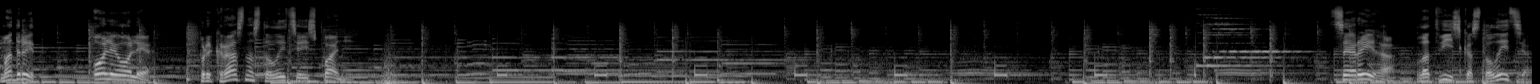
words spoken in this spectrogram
Мадрид. Оле-оле. Прекрасна столиця Іспанії. Це Рига, латвійська столиця.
